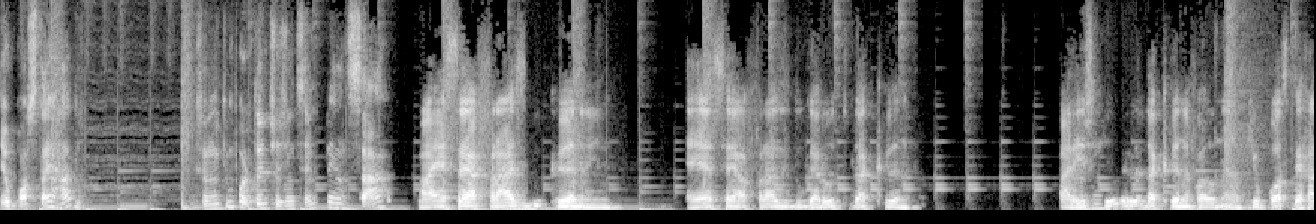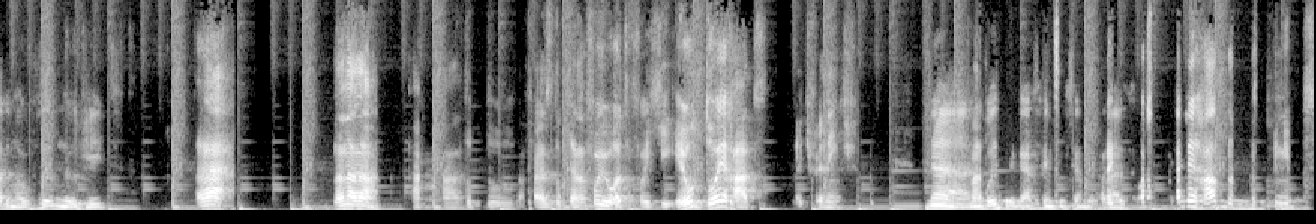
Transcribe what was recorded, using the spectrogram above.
eu posso estar errado. Isso é muito importante a gente sempre pensar. Ah, essa é a frase do Cana, hein? Essa é a frase do garoto da cana. Parece Uhum. que o garoto da cana fala, não, porque eu posso estar errado, mas eu vou fazer do meu jeito. Ah! Não, não, não. A, a, do, do- a frase do Cana foi outra. Foi que eu tô errado. É diferente. Não, não Mas- vou entregar 100% da Eu frase. posso estar errado nas minhas opiniões.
